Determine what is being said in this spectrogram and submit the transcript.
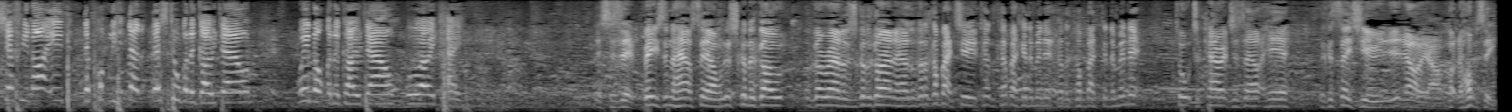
Sheffield United, they're probably they're, they're still going to go down. We're not going to go down. We're okay. This is it. Bees in the house here. I'm just going to go go around. I'm just going to go around the house. I'm going to come back to you. Going to come back in a minute. Going to come back in a minute. Talk to characters out here. They can say to you, oh yeah, I've got the Hobbsy.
